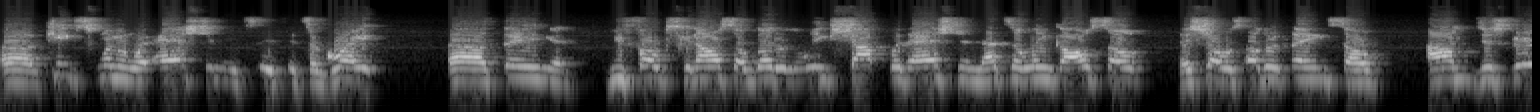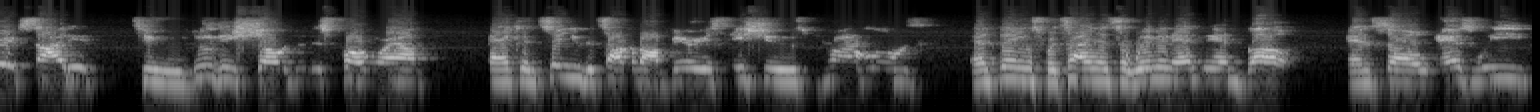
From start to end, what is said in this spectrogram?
uh, keep swimming with Ashton. It's it, it's a great uh, thing, and you folks can also go to the link Shop with Ashton. That's a link also that shows other things. So I'm just very excited to do this show, do this program, and continue to talk about various issues, problems, and things pertaining to women and men both. And so, as we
